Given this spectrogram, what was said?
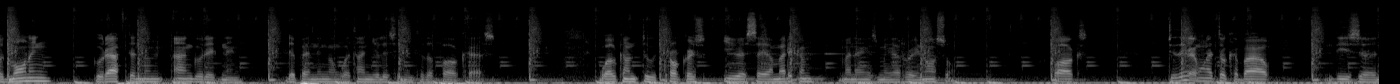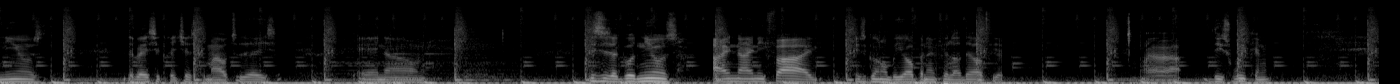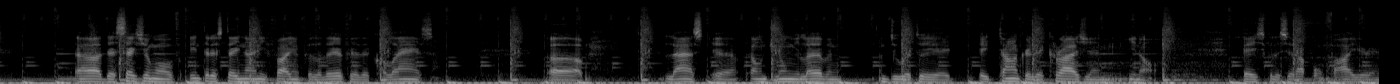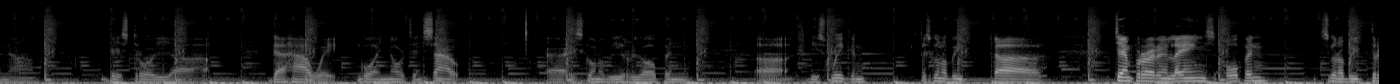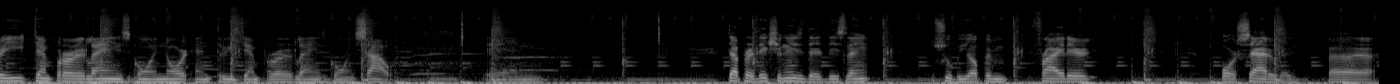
Good morning, good afternoon, and good evening, depending on what time you're listening to the podcast. Welcome to Truckers USA American. My name is Miguel Reynoso. Fox. Today I want to talk about this uh, news that basically just came out today. And um, this is a good news. I-95 is going to be open in Philadelphia uh, this weekend uh, the section of Interstate 95 in Philadelphia that collapsed uh, last uh, on June 11 due to a, a, tanker that crashed and you know basically set up on fire and uh, destroy uh, the highway going north and south. Uh, it's going to be reopened this weekend. It's going to be temporary lanes open it's going to be three temporary lanes going north and three temporary lanes going south. And the prediction is that this lane should be open Friday or Saturday. Uh,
